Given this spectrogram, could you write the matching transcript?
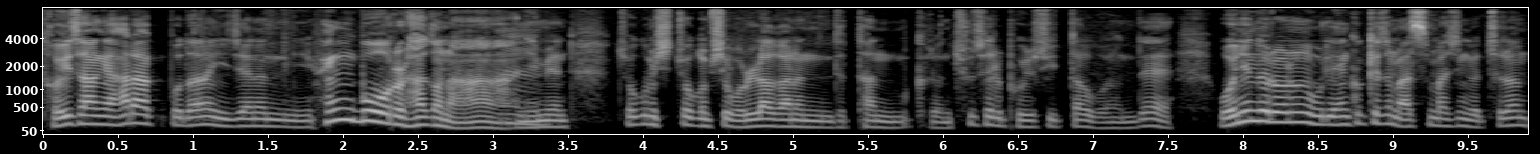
더 이상의 하락보다는 이제는 이 횡보를 하거나 음. 아니면 조금씩 조금씩 올라가는 듯한 그런 추세를 보일 수 있다고 보는데 원인으로는 우리 앵커께서 말씀하신 것처럼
